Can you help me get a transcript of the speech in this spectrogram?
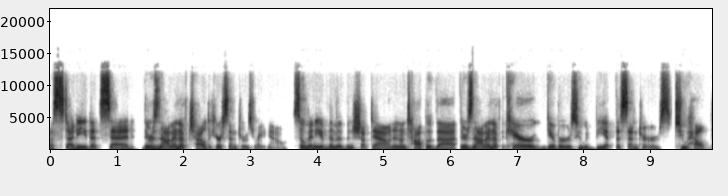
a study that said there's not enough childcare centers right now. So many of them have been shut down. And on top of that, there's not enough caregivers who would be at the centers to help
